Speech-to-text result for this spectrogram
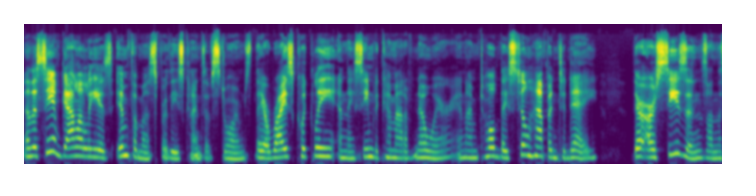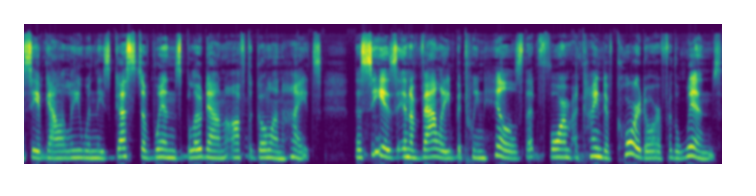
Now, the Sea of Galilee is infamous for these kinds of storms. They arise quickly and they seem to come out of nowhere, and I'm told they still happen today. There are seasons on the Sea of Galilee when these gusts of winds blow down off the Golan Heights. The sea is in a valley between hills that form a kind of corridor for the winds,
